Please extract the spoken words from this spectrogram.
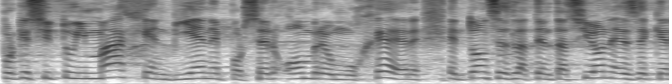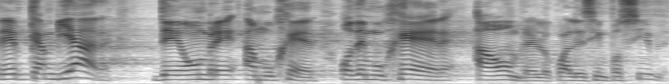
Porque si tu imagen viene por ser hombre o mujer, entonces la tentación es de querer cambiar de hombre a mujer o de mujer a hombre, lo cual es imposible.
